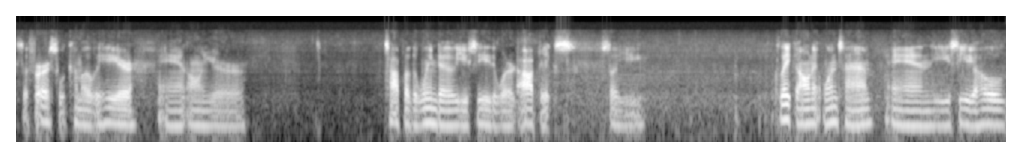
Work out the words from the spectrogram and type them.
So first we'll come over here and on your top of the window you see the word objects. So you click on it one time and you see a whole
